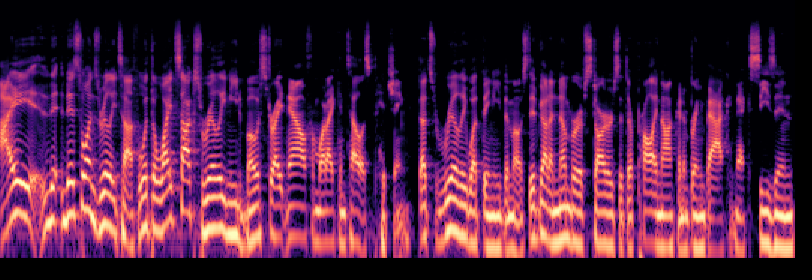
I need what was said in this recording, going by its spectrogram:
I th- this one's really tough. What the White Sox really need most right now, from what I can tell, is pitching. That's really what they need the most. They've got a number of starters that they're probably not going to bring back next season.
